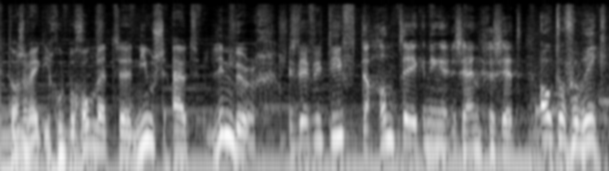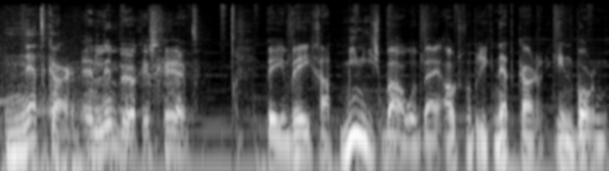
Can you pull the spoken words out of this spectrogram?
Het was een week die goed begon met uh, nieuws uit Limburg. Is definitief, de handtekeningen zijn gezet. Autofabriek Netcar. In Limburg is gered. BMW gaat minis bouwen bij autofabriek Netcar in Born.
